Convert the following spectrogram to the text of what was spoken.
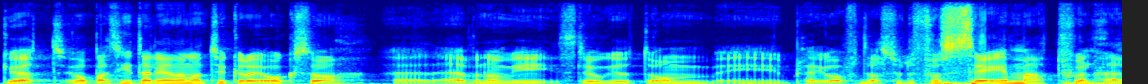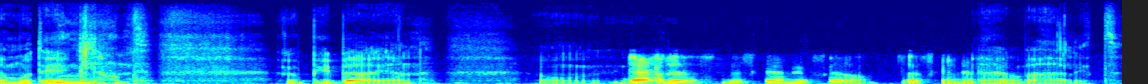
Gött, jag hoppas italienarna tycker det också. Eh, även om vi slog ut dem i playoff där. Så du får se matchen här mot. England. Mm. Uppe i bergen. Ja, det, det ska jag nog få. Det ska jag nog få. Ja, härligt.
